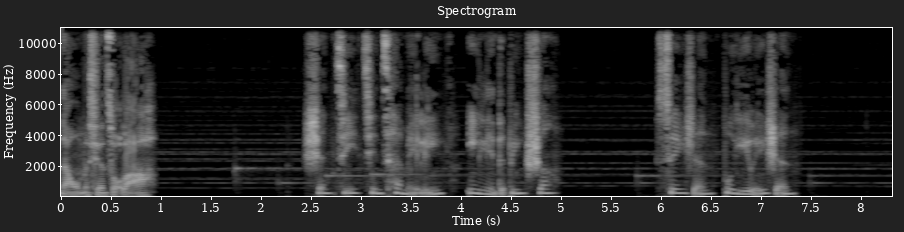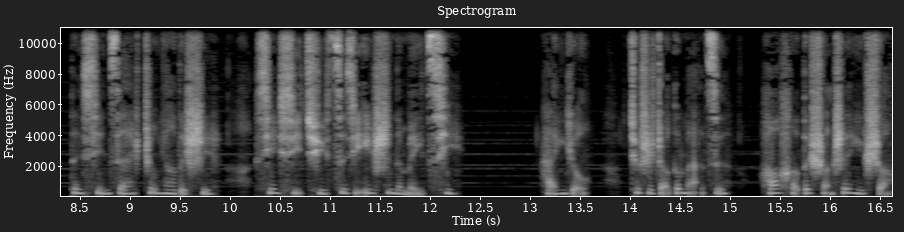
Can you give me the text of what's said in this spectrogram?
那我们先走了啊。山鸡见蔡美玲一脸的冰霜，虽然不以为然，但现在重要的是先洗去自己一身的霉气，还有就是找个马子好好的爽身一爽，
